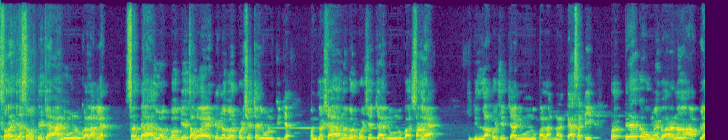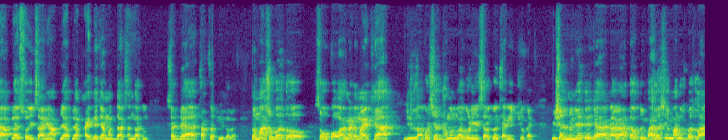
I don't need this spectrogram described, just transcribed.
स्वराज्य संस्थेच्या निवडणुका लागल्यात. सध्या लगबग जे चालू आहे ते नगर परिषदच्या निवडणुकीचे आहे. पण जशा नगर परिषदच्या निवडणुका सरल्या की जिल्हा परिषदच्या निवडणुका लागणार आहेत. त्यासाठी प्रत्येक उमेदवारानं आपल्या आपल्या सोयीचा आणि आपल्या आपल्या फायद्याच्या मतदारसंघातून सध्या चाचपणी चालू आहे. तर माझ्यासोबत सौ पवार मॅडम आहेत. ह्या जिल्हा परिषद धामणगाव गडी सर्कलसाठी इच्छुक आहेत. विशेष म्हणजे त्याच्या डाव्या हातावर तुम्ही पाहिलं असेल माणूस बसला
